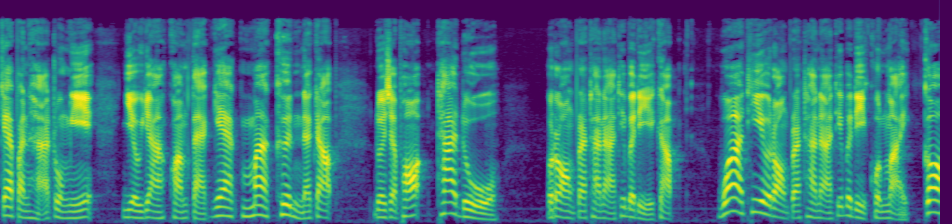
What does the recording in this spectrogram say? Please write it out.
แก้ปัญหาตรงนี้ เยียวยาความแตกแยกมากขึ้นนะครับ โดยเฉพาะถ้าดูรองประธานาธิบดีครับ ว่าที่รองประธานาธิบดีคนใหม่ก็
